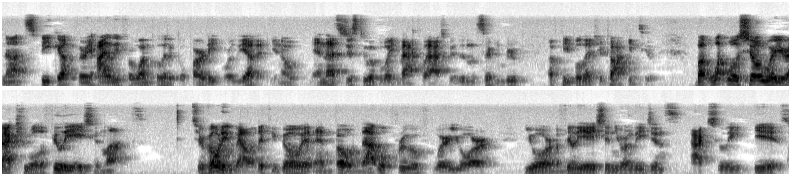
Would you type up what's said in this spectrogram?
not speak up very highly for one political party or the other, you know, and that's just to avoid backlash within a certain group of people that you're talking to. But what will show where your actual affiliation lies? It's your voting ballot. If you go in and vote, that will prove where your your affiliation, your allegiance actually is.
